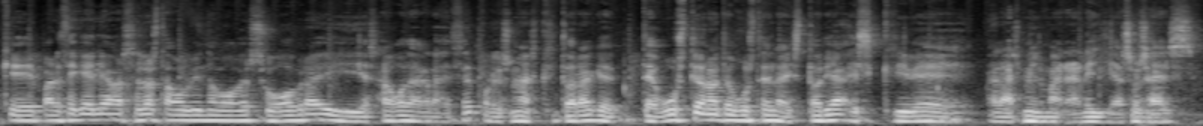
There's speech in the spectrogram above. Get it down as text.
que parece que Elia Barceló está volviendo a mover su obra y es algo de agradecer, porque es una escritora que, te guste o no te guste la historia, escribe a las mil maravillas, o sea, es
